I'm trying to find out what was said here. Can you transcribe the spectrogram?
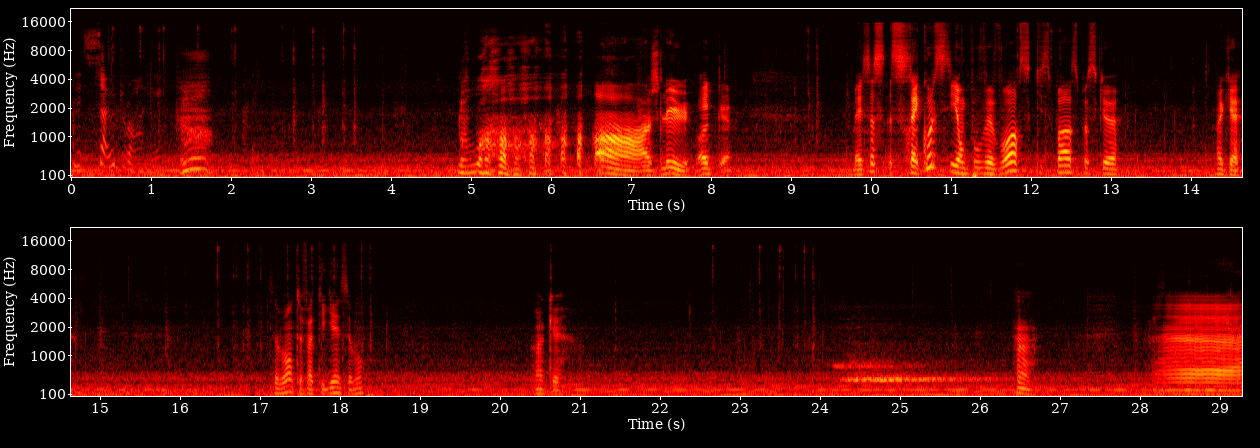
And it's so drying. Oh, je l'ai eu. Ok. Mais ça, serait cool si on pouvait voir ce qui se passe parce que... Ok. C'est bon, t'es fatigué, c'est bon. Ok. Huh. Euh...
